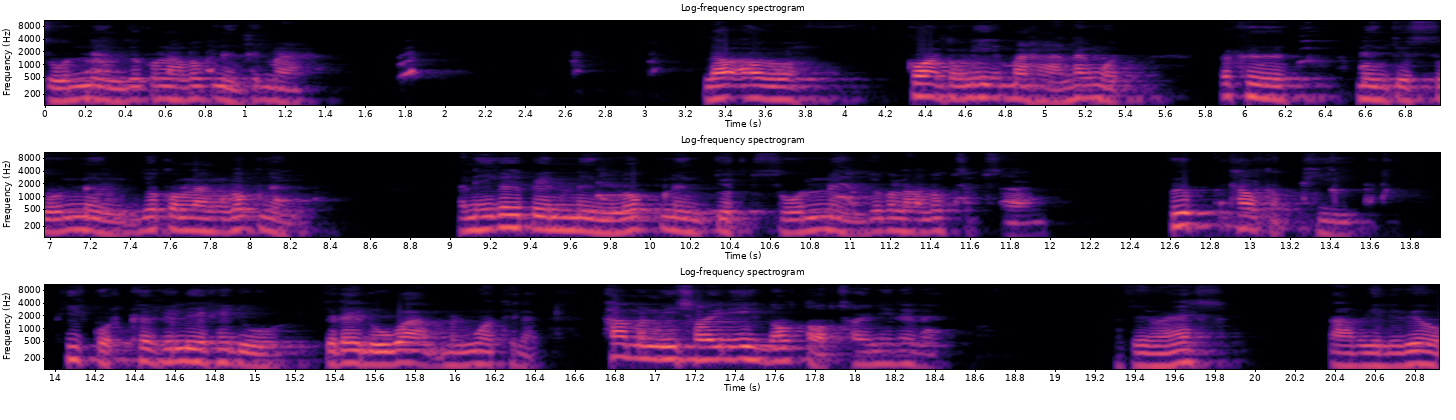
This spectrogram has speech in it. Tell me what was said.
ศูนย์หนึ่งยกกำลังลบหนึ่งขึ้นมาเราเอาก้อนตรงนี้มาหารทั้งหมด ก็คือหนึ่งจุดศูนย์หนึ่งยกกำลังลบหนึ่งอันนี้ก็จะเป็นหนึ่งลบหนึ่งจุดศูนย์หนึ่งยกกำลังลบสิบสองปึ๊บเท่ากับ p พี่กดเครื่องคิดเลขให้ดู จะได้รู้ว่ามันงวดเท่าไหร่ถ้ามันมีช้อยนี้น้องตอบช้อยนี้ได้เลยโอเคไหมตาม A level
